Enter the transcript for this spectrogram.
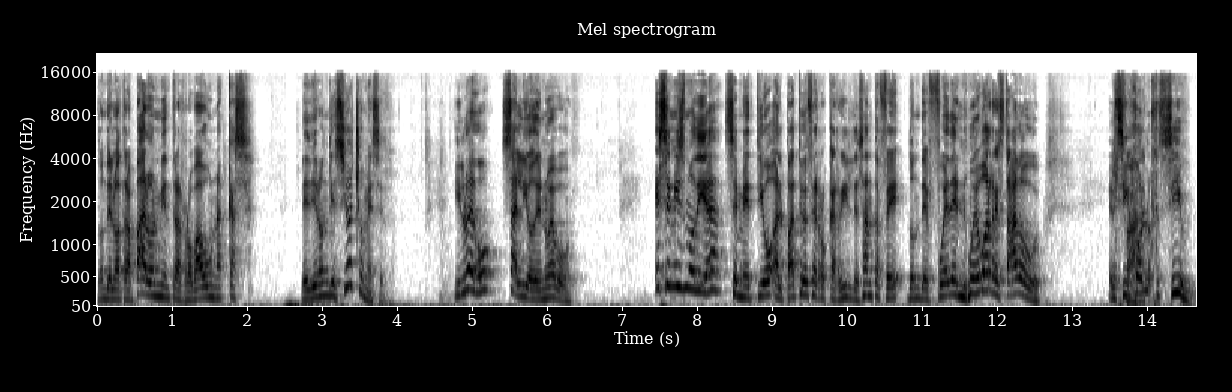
donde lo atraparon mientras robaba una casa. Le dieron 18 meses. Y luego salió de nuevo. Ese mismo día se metió al patio de ferrocarril de Santa Fe, donde fue de nuevo arrestado. El psicólogo. Sí.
